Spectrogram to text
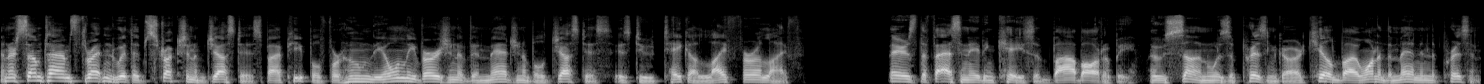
and are sometimes threatened with obstruction of justice by people for whom the only version of imaginable justice is to take a life for a life. There's the fascinating case of Bob Autobee, whose son was a prison guard killed by one of the men in the prison.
